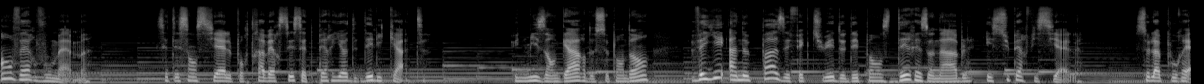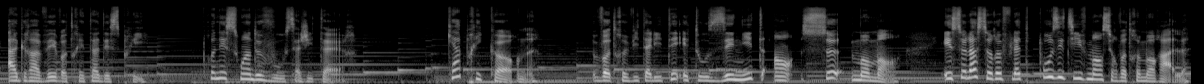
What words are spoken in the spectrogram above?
envers vous-même. C'est essentiel pour traverser cette période délicate. Une mise en garde, cependant, veillez à ne pas effectuer de dépenses déraisonnables et superficielles. Cela pourrait aggraver votre état d'esprit. Prenez soin de vous, Sagittaire. Capricorne. Votre vitalité est au zénith en ce moment, et cela se reflète positivement sur votre morale.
